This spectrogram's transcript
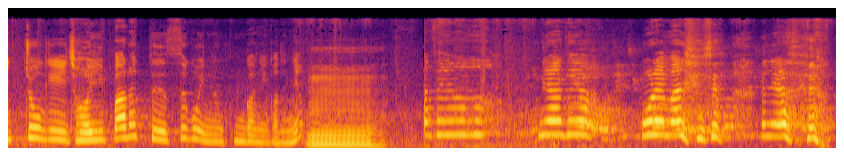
이쪽이 저희 파레트 쓰고 있는 공간이거든요. 음. 안녕하세요. 안녕하세요. 오랜만이시. 안녕하세요.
